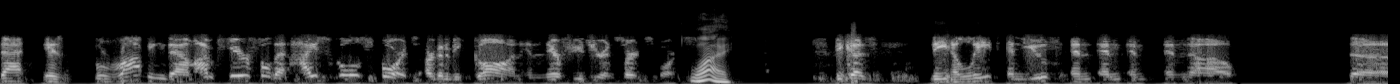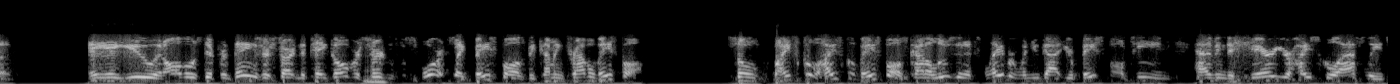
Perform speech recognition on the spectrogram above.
that is we're robbing them. I'm fearful that high school sports are going to be gone in the near future in certain sports. Why? Because the elite and youth and and and and uh, the AAU and all those different things are starting to take over certain sports. Like baseball is becoming travel baseball. So high school high school baseball is kind of losing its flavor when you got your baseball team having to share your high school athletes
